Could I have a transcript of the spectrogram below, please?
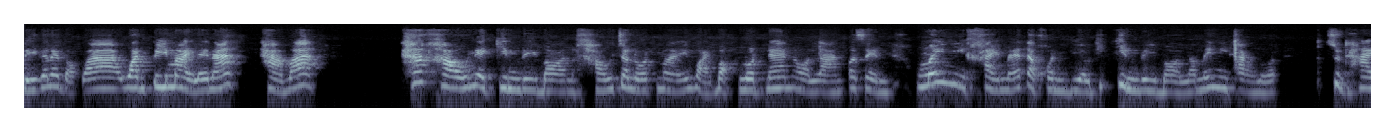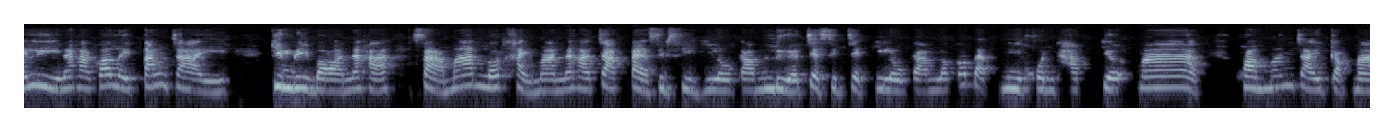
ลีก็เลยบอกว่าวันปีใหม่เลยนะ ถามว่าถ้าเขาเนี่ยกินรีบอลเขาจะลดไหมไหวบอกลดแน่นอนล้านเปอร์เซ็นต์ไม่มีใครแม้แต่คนเดียวที่กินรีบอลแล้วไม่มีทางลด สุดท้ายลีนะคะ ก็เลยตั้งใจ กินรีบอลนะคะ สามารถลดไขมันนะคะ จาก 84 กิโลกรัมเหลือ 77 กิโลกรัม แล้วก็แบบมีคนทักเยอะมาก ความมั่นใจกลับมา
